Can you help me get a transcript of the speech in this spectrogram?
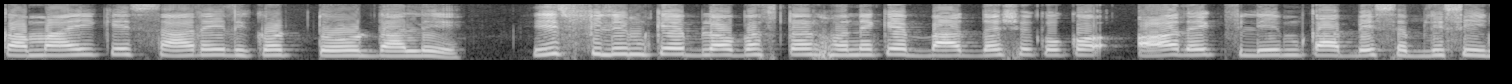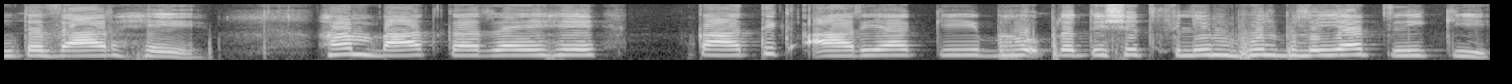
कमाई के सारे रिकॉर्ड तोड़ डाले। इस फ़िल्म के ब्लॉकबस्टर होने के बाद दर्शकों को और एक फ़िल्म का बेसब्री से इंतज़ार है। हम बात कर रहे हैं कार्तिक आर्या की बहुप्रतिष्ठित फ़िल्म भूल भुलैया थ्री की।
